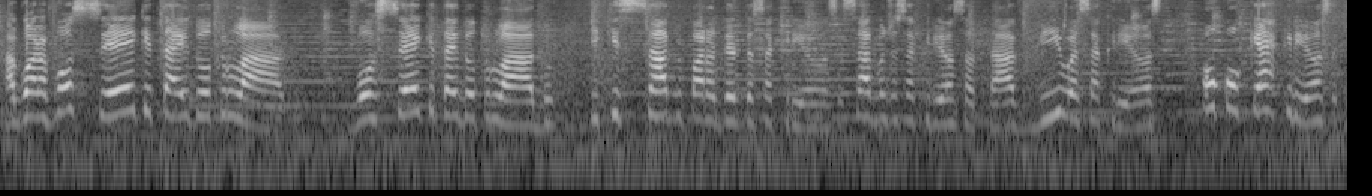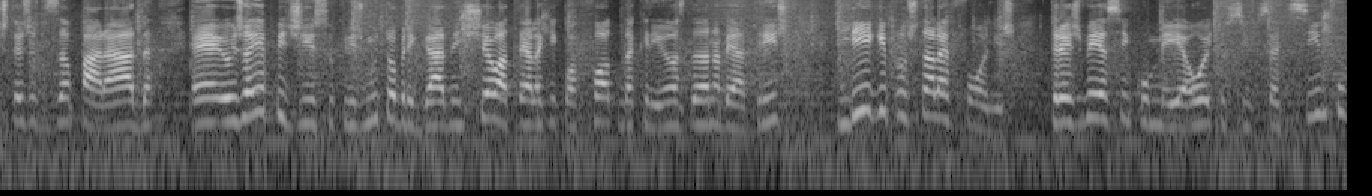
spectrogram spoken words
Agora você que está aí do outro lado, você que está aí do outro lado e que sabe o paradeiro dessa criança, sabe onde essa criança está, viu essa criança, ou qualquer criança que esteja desamparada, é, eu já ia pedir isso, Cris, muito obrigada. Encheu a tela aqui com a foto da criança, da Ana Beatriz. Ligue para os telefones 3656-8575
